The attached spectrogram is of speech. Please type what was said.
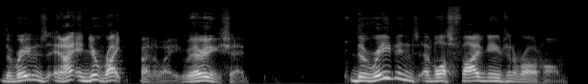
the Ravens, and I and you're right, by the way, with everything you said. The Ravens have lost five games in a row at home.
